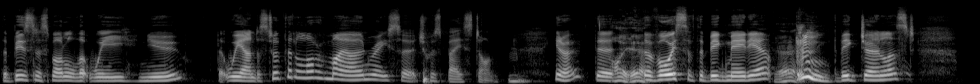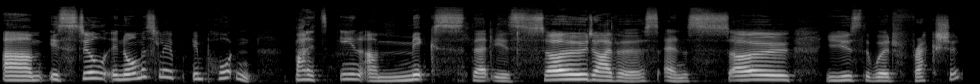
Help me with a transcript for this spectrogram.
The business model that we knew, that we understood, that a lot of my own research was based on. You know, the Oh, yeah. the voice of the big media, Yeah. the big journalist, um, is still enormously important. But it's in a mix that is so diverse and so, you use the word fractured.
